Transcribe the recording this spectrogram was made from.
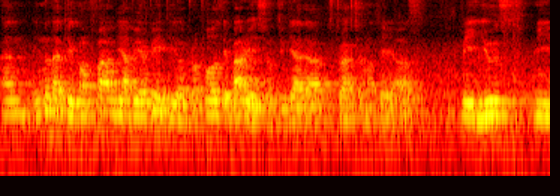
And in order to confirm the availability of proposed variation to the other structural materials, we use, we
